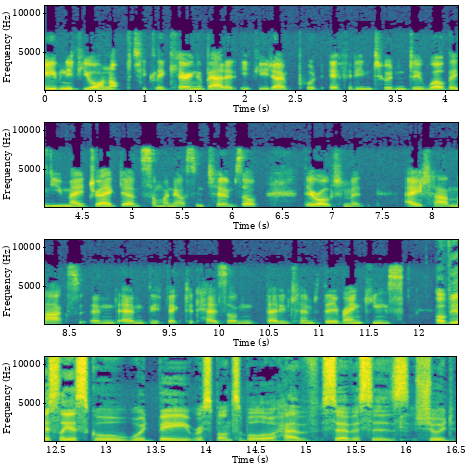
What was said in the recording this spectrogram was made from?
even if you're not particularly caring about it, if you don't put effort into it and do well, then you may drag down someone else in terms of their ultimate ATAR marks and, and the effect it has on that in terms of their rankings. Obviously, a school would be responsible or have services should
